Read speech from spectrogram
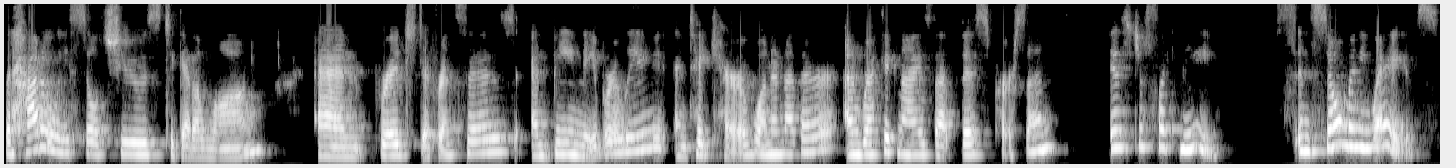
But how do we still choose to get along and bridge differences and be neighborly and take care of one another and recognize that this person is just like me in so many ways.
